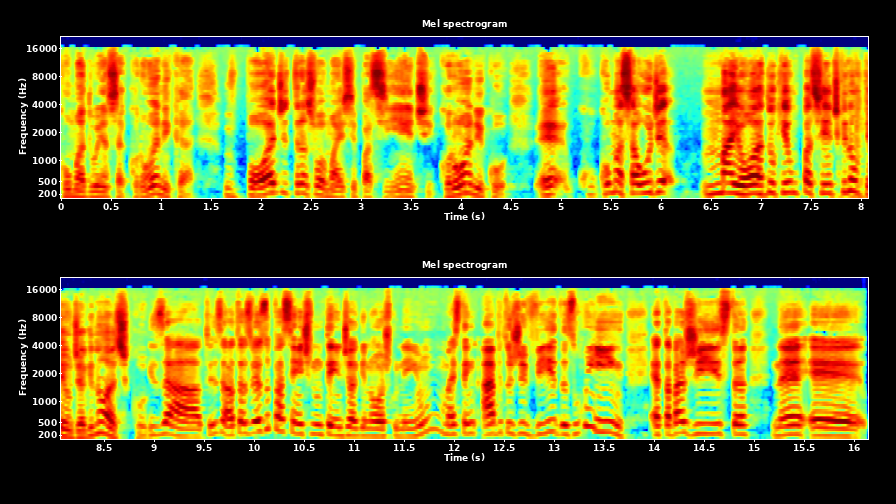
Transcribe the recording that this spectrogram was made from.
com uma doença crônica pode transformar esse paciente crônico é, com uma saúde maior do que um paciente que não tem o diagnóstico. Exato, exato. Às vezes o paciente não tem diagnóstico nenhum, mas tem hábitos de vida ruins. É tabagista, né? É,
